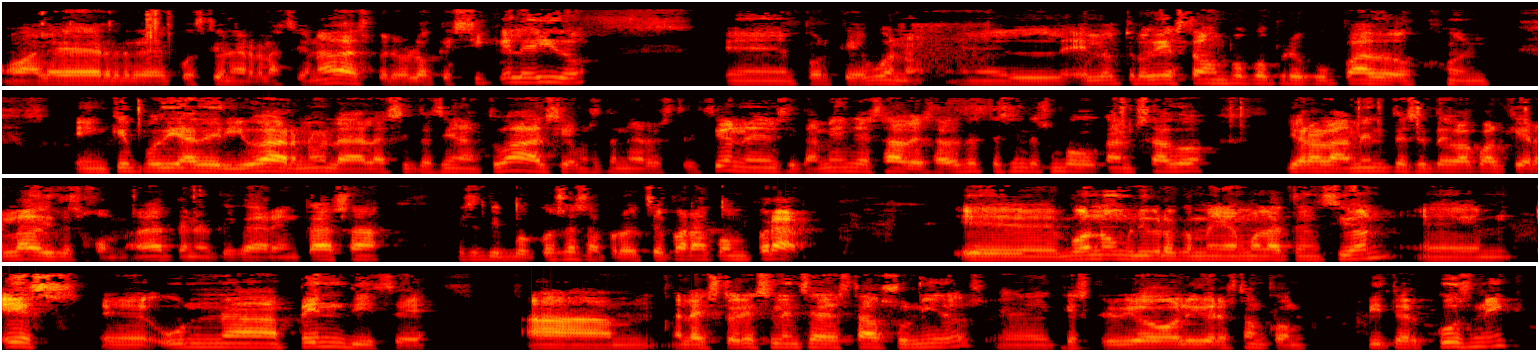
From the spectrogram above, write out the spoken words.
a leer eh, cuestiones relacionadas, pero lo que sí que he leído, porque bueno, el, otro día estaba un poco preocupado con en qué podía derivar ¿no? la, situación actual, si vamos a tener restricciones y también ya sabes, a veces te sientes un poco cansado y ahora la mente se te va a cualquier lado y dices, joder, me voy a tener que quedar en casa, ese tipo de cosas. Aproveché para comprar eh, bueno, un libro que me llamó la atención eh, es eh, un apéndice a, a la historia silenciada de Estados Unidos, eh, que escribió Oliver Stone con Peter Kuznick.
